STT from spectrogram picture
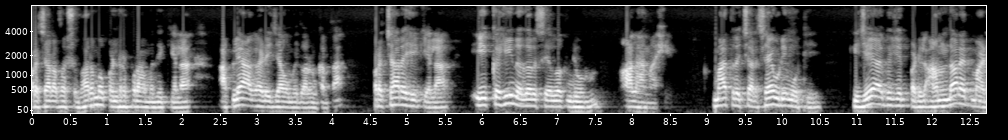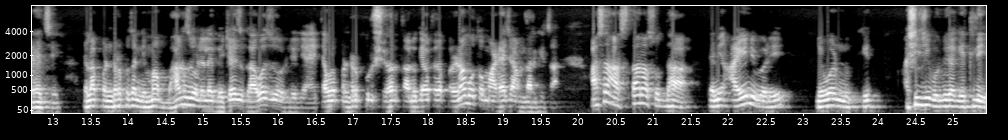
प्रचाराचा शुभारंभ पंढरपुरामध्ये केला. आपल्या आघाडीच्या उमेदवारांकरता प्रचारही केला. एकही नगरसेवक निवडून आला नाही. मात्र चर्चा एवढी मोठी की जे अभिजित पाटील आमदार आहेत माढ्याचे त्याला पंढरपूरचा निम्मा भाग जोडलेला आहे बेचाळीस गावं जोडलेली आहे त्यामुळे पंढरपूर शहर तालुक्यावर त्याचा परिणाम होतो माढ्याच्या आमदारकीचा. असं असताना सुद्धा त्यांनी ऐनवेळी निवडणुकीत अशी जी भूमिका घेतली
